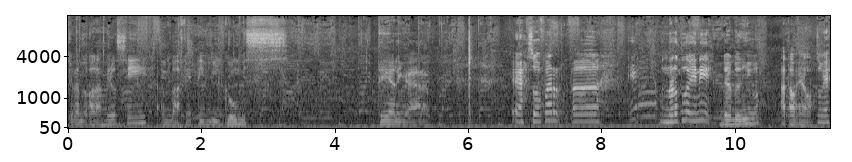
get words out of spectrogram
kita bakal ambil si Buffett Timmy Gomis ke Liga Arab ya so far eh, eh, menurut lo ini W atau L? Oke, ya.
